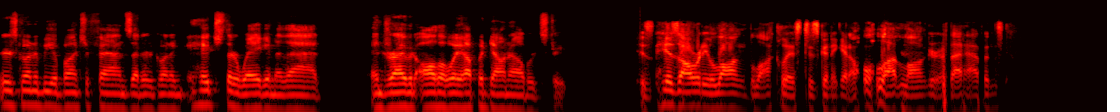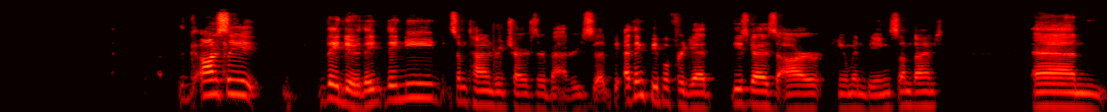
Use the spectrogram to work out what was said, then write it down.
there's going to be a bunch of fans that are going to hitch their wagon to that and drive it all the way up and down Albert Street. His his already long block list is going to get a whole lot longer if that happens. Honestly, they do. They they need some time to recharge their batteries. Uh, I think people forget these guys are human beings sometimes, and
